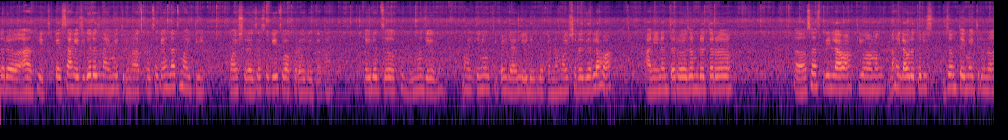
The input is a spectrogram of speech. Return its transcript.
तर हेच काही सांगायची गरज नाही मैत्रिणी आजकाल सगळ्यांनाच माहिती. मॉइश्चरायझर सगळेच वापरायलेत आता पहिलंच खूप म्हणजे माहिती नव्हती पहिल्या लेडीज लोकांना. मॉइश्चरायझर लावा आणि नंतर जमलं तर सनस्क्रीन लावा किंवा मग नाही लावलं तरी जमतंय मैत्रिणं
